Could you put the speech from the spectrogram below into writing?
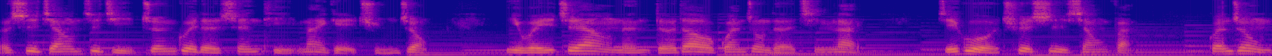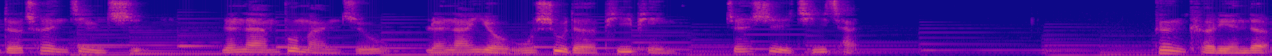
而是将自己尊贵的身体卖给群众，以为这样能得到观众的青睐，结果却是相反。观众得寸进尺，仍然不满足，仍然有无数的批评，真是凄惨。更可怜的，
